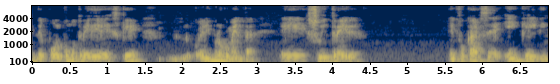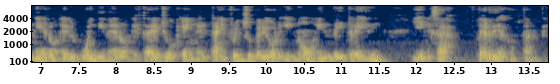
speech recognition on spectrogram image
de, Paul como trader es que, él mismo lo comenta, eh, swing trader. Enfocarse en que el dinero, el buen dinero, está hecho en el time frame superior y no en day trading y en esas pérdidas constantes.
